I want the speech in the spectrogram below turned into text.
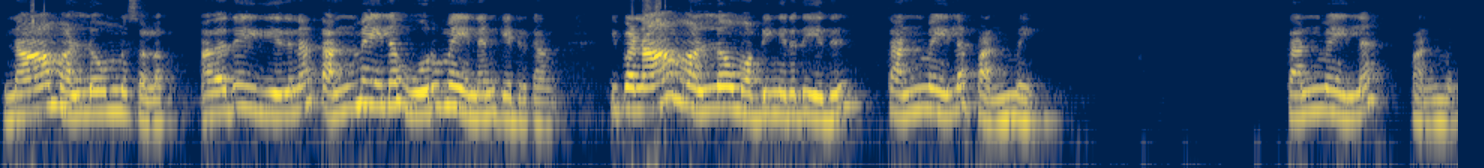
நாம் அல்லோம்னு சொல்லலாம் அதாவது இது எதுனா தன்மையில ஒருமை என்னன்னு கேட்டிருக்காங்க. இப்ப நாம் அல்லோம் அப்படிங்கிறது எது? தன்மையில பன்மை. தன்மையில பன்மை.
